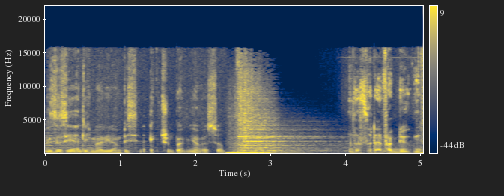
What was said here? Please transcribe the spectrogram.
Es ist hier endlich mal wieder ein bisschen Action bei mir, weißt du? Das wird ein Vergnügen.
